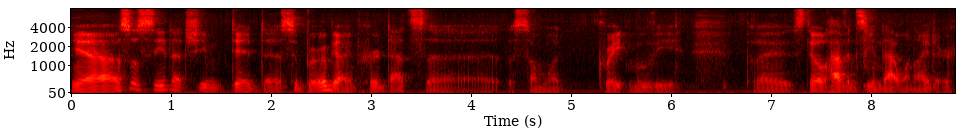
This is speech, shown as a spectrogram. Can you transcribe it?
Yeah, I also see that she did uh, Suburbia. I've heard that's uh, a somewhat great movie, but I still haven't seen that one either.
